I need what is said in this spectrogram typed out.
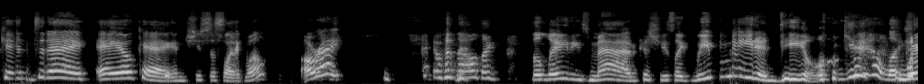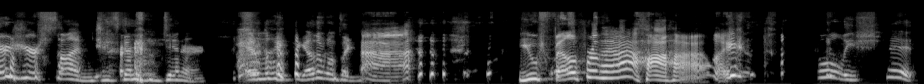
kid today. A okay. And she's just like, Well, all right. But now like the lady's mad because she's like, We made a deal. Yeah, like Where's your son? He's gonna be dinner. And like the other one's like, ah. You fell for that? Ha ha. Like, holy shit.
